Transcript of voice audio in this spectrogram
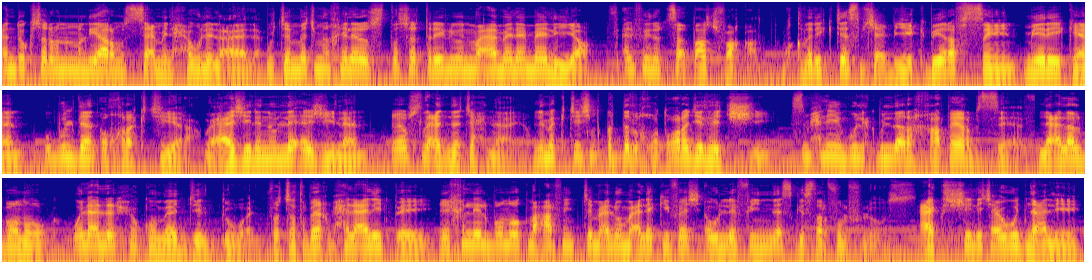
عنده أكثر من مليار مستعمل حول العالم وتمت من خلاله 16 تريليون معاملة مالية في 2019 فقط. وقدر يكتسب شعبية كبيرة في الصين ميريكان وبلدان أخرى كثيره وعاجلا ولا اجلا غيوصل عندنا حتى حنايا. إلا ما كنتيش مقدر الخطورة ديال هذا الشيء اسمح لي نقول لك بلي راه خطير بزاف. لا على البنوك ولا على الحكومات ديال الدول. فالتطبيق بحال Alipay غيخلي البنوك ما عارفين حتى معلومه على كيفاش أو لا فين الناس كيصرفوا الفلوس. عكس الشيء اللي تعودنا عليه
